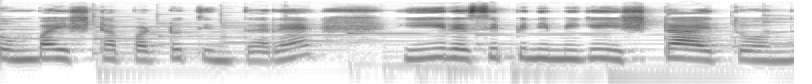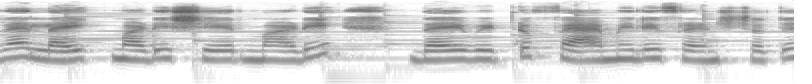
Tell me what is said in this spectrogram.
ತುಂಬ ಇಷ್ಟಪಟ್ಟು ತಿಂತಾರೆ. ಈ ರೆಸಿಪಿ ನಿಮಗೆ ಇಷ್ಟ ಆಯಿತು ಅಂದರೆ ಲೈಕ್ ಮಾಡಿ, ಶೇರ್ ಮಾಡಿ. ದಯವಿಟ್ಟು ಫ್ಯಾಮಿಲಿ, ಫ್ರೆಂಡ್ಸ್ ಜೊತೆ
